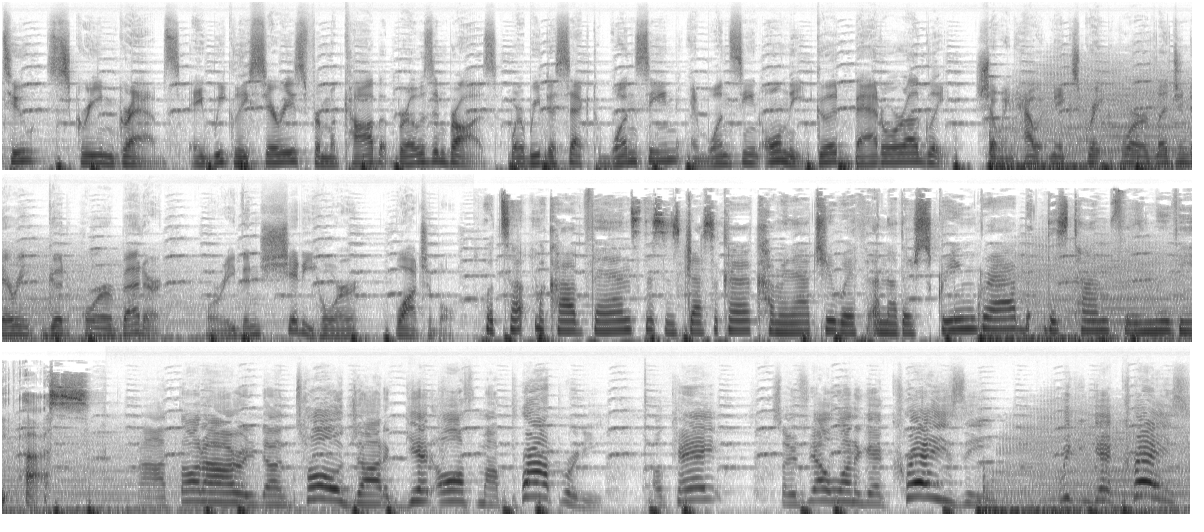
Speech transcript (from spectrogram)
to Scream Grabs, a weekly series from Macabre Bros and Bras, where we dissect one scene and one scene only, good, bad, or ugly, showing how it makes great horror legendary, good horror better, or even shitty horror watchable. What's up, Macabre fans? This is Jessica coming at you with another Scream Grab, this time for the movie Us. I thought I already done told y'all to get off my property, okay? So if y'all want to get crazy, we can get crazy.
